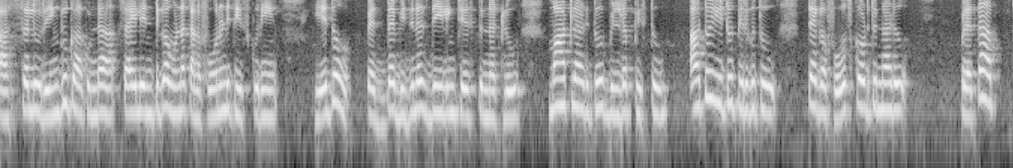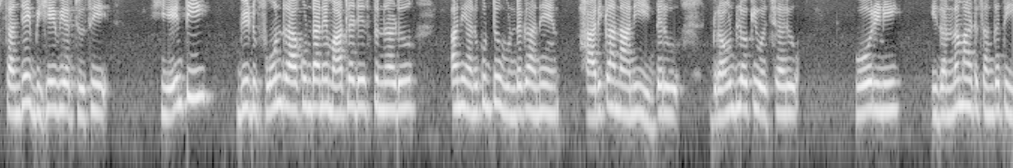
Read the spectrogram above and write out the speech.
అస్సలు రింగు కాకుండా సైలెంట్గా ఉన్న తన ఫోనుని తీసుకుని ఏదో పెద్ద బిజినెస్ డీలింగ్ చేస్తున్నట్లు మాట్లాడుతూ బిల్డప్ ఇస్తూ అటు ఇటు తిరుగుతూ తెగ ఫోర్స్ కొడుతున్నాడు. ప్రతాప్ సంజయ్ బిహేవియర్ చూసి ఏంటి వీడు ఫోన్ రాకుండానే మాట్లాడేస్తున్నాడు? అని అనుకుంటూ ఉండగానే హారిక నాని ఇద్దరు గ్రౌండ్లోకి వచ్చారు. ఓరిని ఇదన్నమాట సంగతి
